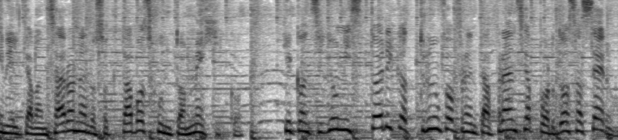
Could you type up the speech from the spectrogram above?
en el que avanzaron a los octavos junto a México, que consiguió un histórico triunfo frente a Francia por 2 a 0,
